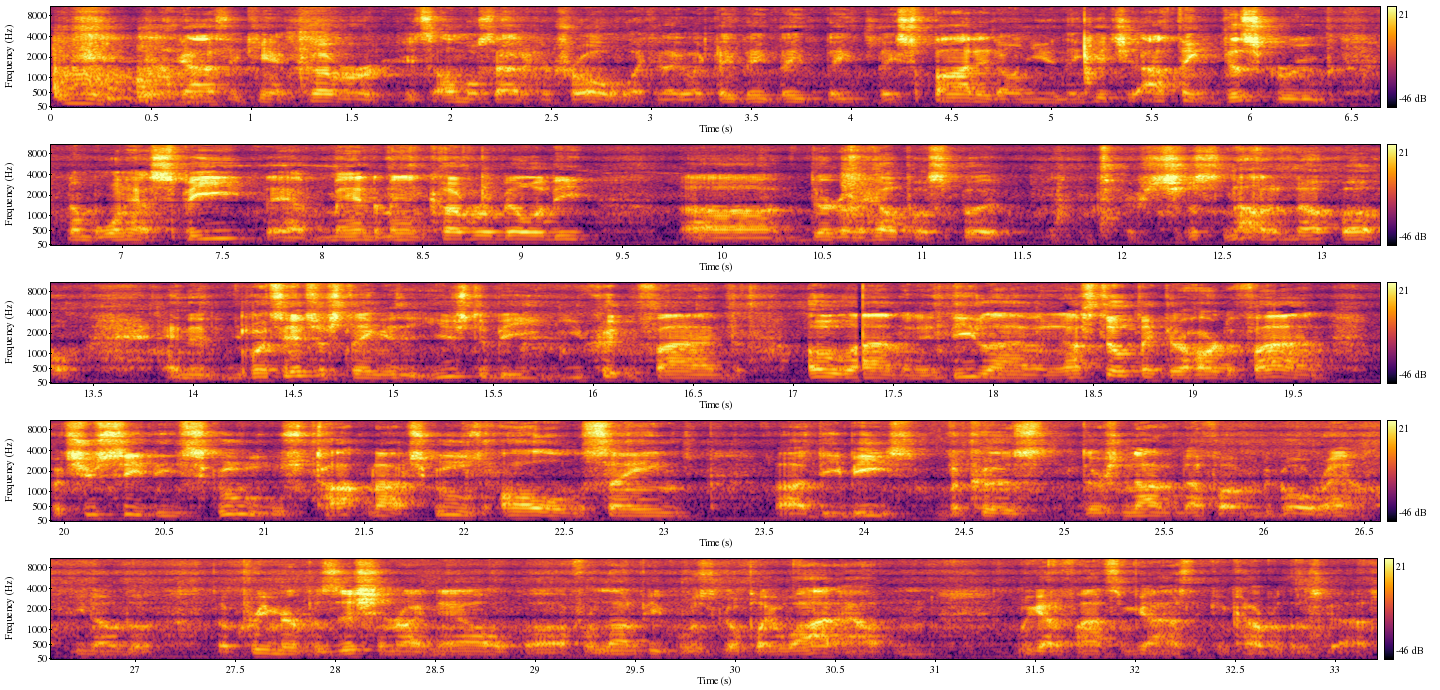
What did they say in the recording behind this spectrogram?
guys that can't cover, it's almost out of control. Like they, like they, they, they, they, they spot it on you and they get you. I think this group, number one, has speed. They have man-to-man cover ability. Uh, they're going to help us, but there's just not enough of them. And it, what's interesting is it used to be you couldn't find O linemen and D linemen, and I still think they're hard to find. But you see these schools, top-notch schools, all on the same uh, DBs because there's not enough of them to go around. You know, the, the premier position right now uh, for a lot of people is to go play wide out, and we got to find some guys that can cover those guys.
